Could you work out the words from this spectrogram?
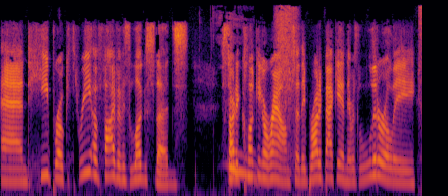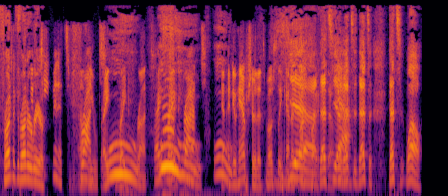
and he broke three of five of his lug studs. Started clunking around, so they brought it back in. There was literally Front, took front, or rear? minutes front, the right, Ooh. right front. right, Ooh, right front. ooh. Yeah, in New Hampshire, that's mostly counterclockwise. Yeah, that's so. yeah, Yeah. that's a, that's a, that's wow.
